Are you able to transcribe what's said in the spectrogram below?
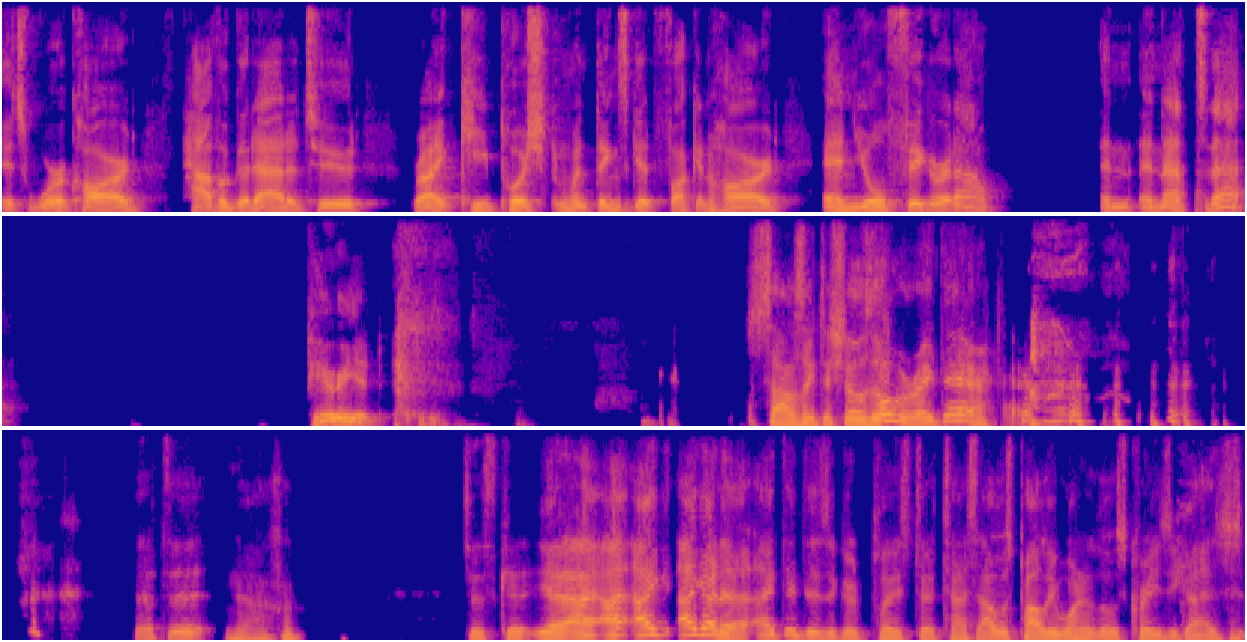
It's work hard have a good attitude right? Keep pushing when things get fucking hard and you'll figure it out. And and that's that. Period Sounds like the show's over right there. That's it. No. Just kidding. Yeah, I, I, I gotta. I think there's a good place to test. I was probably one of those crazy guys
